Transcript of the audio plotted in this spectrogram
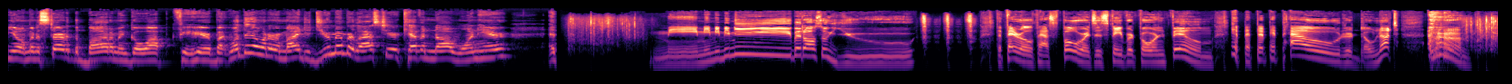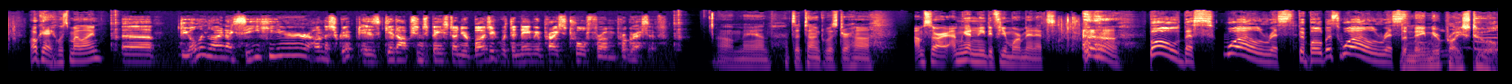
you know, I'm going to start at the bottom and go up here. But one thing I want to remind you: Do you remember last year Kevin Na won here? And- me, me, me, me, me, but also you. The Pharaoh fast forwards his favorite foreign film, Powder Donut. okay, what's my line? Uh, the only line I see here on the script is get options based on your budget with the name your price tool from Progressive. Oh man, that's a tongue twister, huh? I'm sorry, I'm gonna need a few more minutes. bulbous Walrus, the Bulbous Walrus. The name your price tool,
